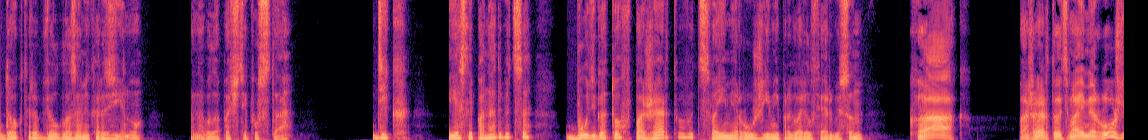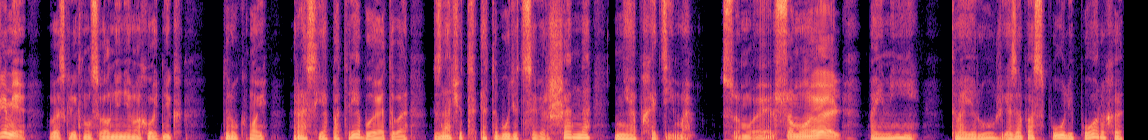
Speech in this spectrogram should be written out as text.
Доктор обвел глазами корзину. Она была почти пуста. «Дик, если понадобится, будь готов пожертвовать своими ружьями», — проговорил Фергюсон. «Как? Пожертвовать моими ружьями?» — воскликнул с волнением охотник. «Друг мой, раз я потребую этого, значит, это будет совершенно необходимо. «Самуэль, Самуэль!» «Пойми, твои ружья, запас пули, пороха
